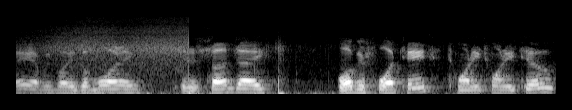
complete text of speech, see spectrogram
Hey, everybody, good morning. It is Sunday, August 14th, 2022.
